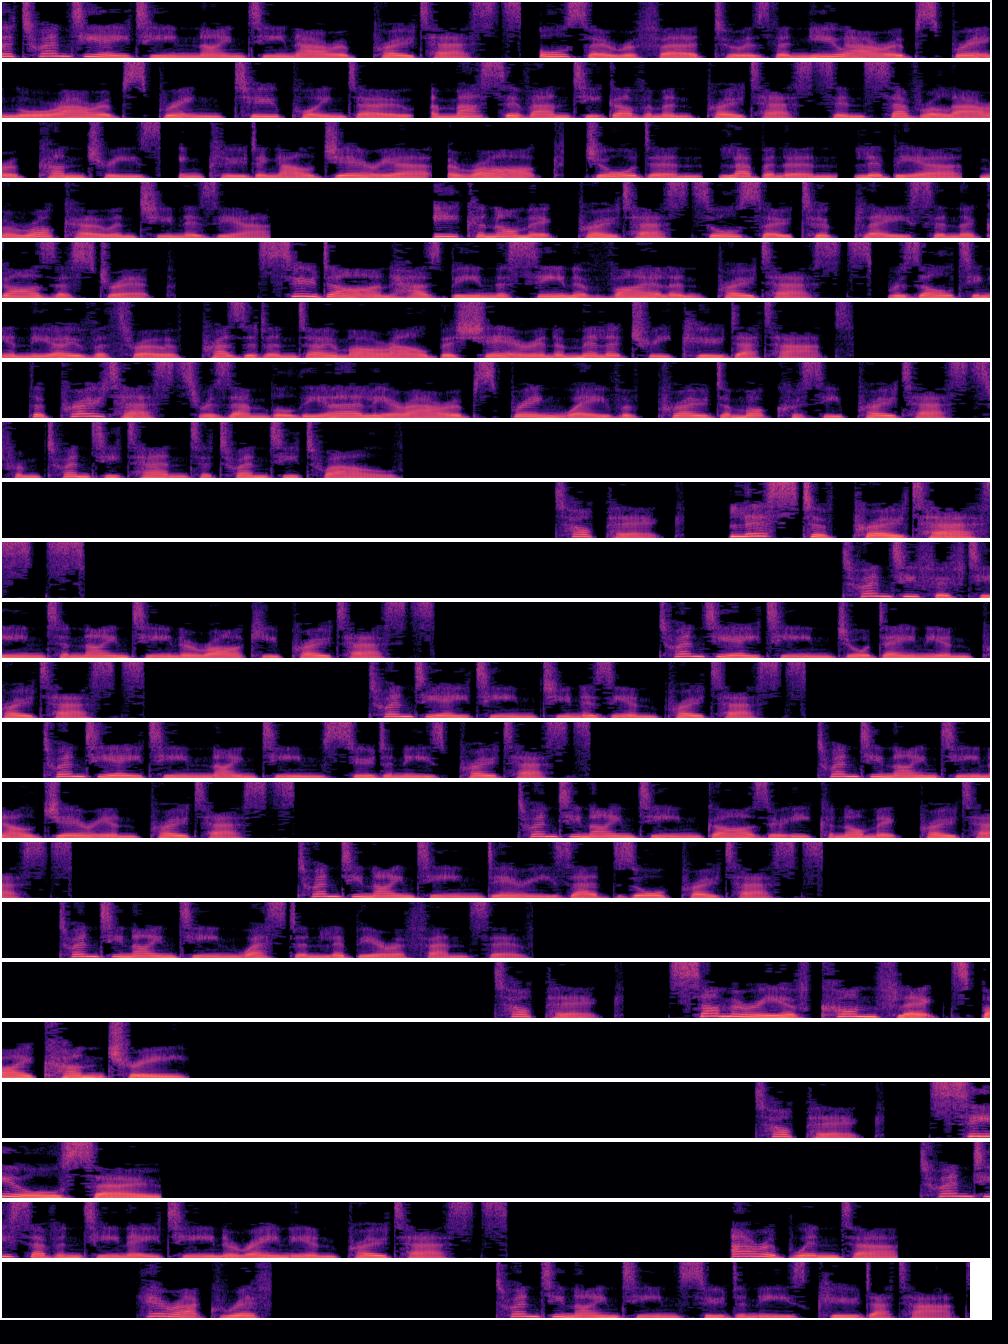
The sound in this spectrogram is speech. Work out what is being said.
The 2018–19 Arab protests, also referred to as the New Arab Spring or Arab Spring 2.0, are massive anti-government protests in several Arab countries, including Algeria, Iraq, Jordan, Lebanon, Libya, Morocco and Tunisia. Economic protests also took place in the Gaza Strip. Sudan has been the scene of violent protests, resulting in the overthrow of President Omar al-Bashir in a military coup d'état. The protests resemble the earlier Arab Spring wave of pro-democracy protests from 2010 to 2012. Topic: List of protests. 2015 to 19 Iraqi protests 2018 Jordanian protests 2018 Tunisian protests 2018–19 Sudanese protests 2019 Algerian protests 2019 Gaza economic protests 2019 Deir ez Zor protests 2019 Western Libya offensive. Summary of conflicts by country Topic. See also 2017–18 Iranian protests Arab Winter Hirak Rif 2019 Sudanese coup d'état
